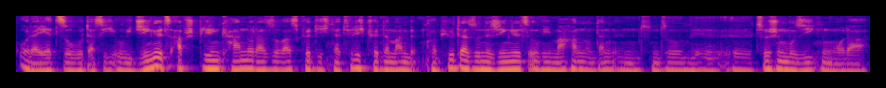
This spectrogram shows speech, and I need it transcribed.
Oder jetzt so, dass ich irgendwie Jingles abspielen kann oder sowas, könnte ich, natürlich könnte man mit dem Computer so eine Jingles irgendwie machen und dann in so äh, Zwischenmusiken oder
